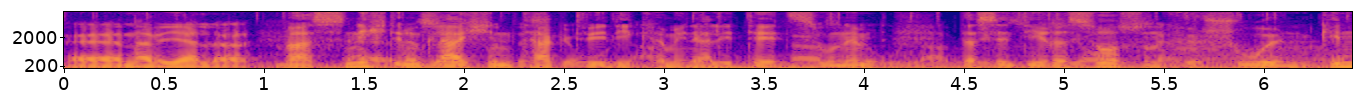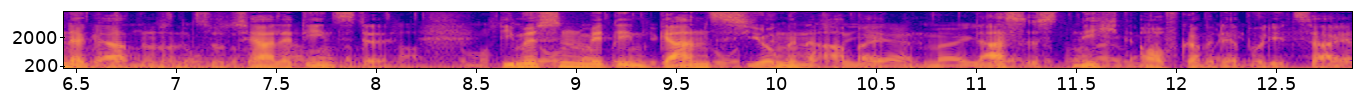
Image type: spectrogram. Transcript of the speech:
Eh, Was nicht im gleichen Takt wie die Kriminalität zunimmt, das sind die Ressourcen für Schulen, Kindergärten und soziale Dienste. Die müssen mit den ganz Jungen arbeiten. Das ist nicht Aufgabe der Polizei.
